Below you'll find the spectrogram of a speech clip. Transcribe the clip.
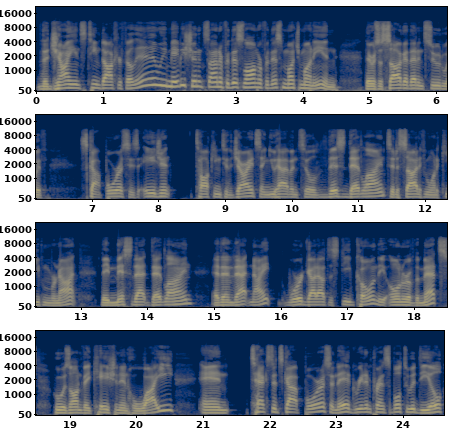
the Giants team doctor felt, eh, we maybe shouldn't sign him for this long or for this much money. And there was a saga that ensued with Scott Boras, his agent, talking to the Giants, saying you have until this deadline to decide if you want to keep him or not. They missed that deadline. And then that night, word got out to Steve Cohen, the owner of the Mets, who was on vacation in Hawaii, and texted Scott Boras, and they agreed in principle to a deal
